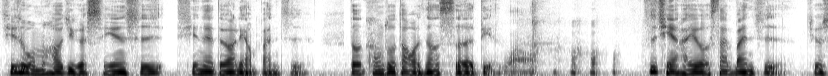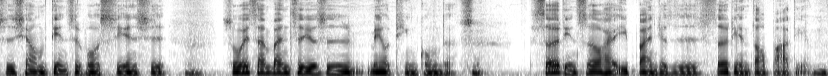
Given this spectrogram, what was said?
其实我们好几个实验室现在都要两班制，都工作到晚上十二点。哇！之前还有三班制，就是像我们电磁波实验室，所谓三班制就是没有停工的。是。十二点之后还有一班，就是十二点到八点，嗯，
